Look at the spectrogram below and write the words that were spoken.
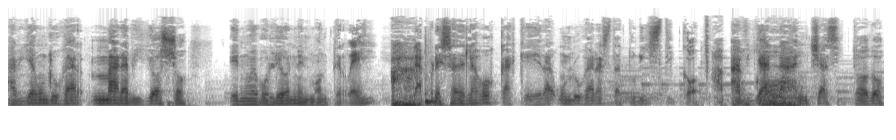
había un lugar maravilloso en Nuevo León, en Monterrey, la presa de la Boca, que era un lugar hasta turístico. Había lanchas y todo.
